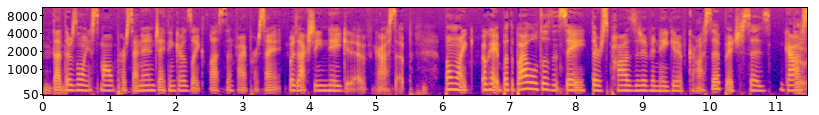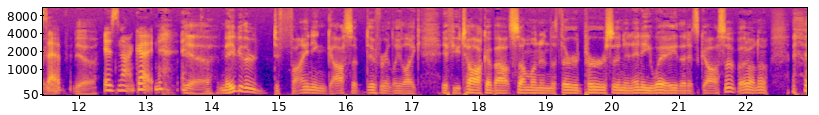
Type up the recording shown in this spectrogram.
that there's only a small percentage, I think it was like less than 5%, was actually negative gossip. But I'm like, okay, but the Bible doesn't say there's positive and negative gossip. It just says gossip Oh, yeah. is not good. Yeah, maybe they're defining gossip differently. Like if you talk about someone in the third person in any way, that it's gossip. I don't know,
